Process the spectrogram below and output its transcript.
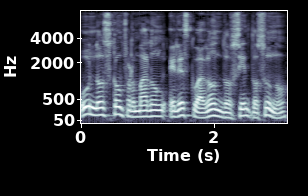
Unos conformaron el Escuadrón 201,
